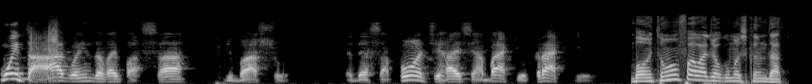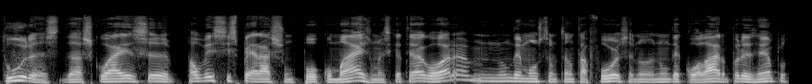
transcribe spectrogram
muita água, ainda vai passar debaixo dessa ponte, Raíssen Abac, o craque, Bom, então vamos falar de algumas candidaturas das quais uh, talvez se esperasse um pouco mais, mas que até agora não demonstram tanta força, não, não decolaram. Por exemplo,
